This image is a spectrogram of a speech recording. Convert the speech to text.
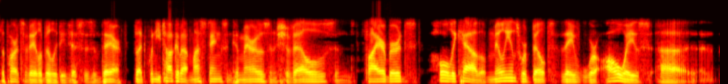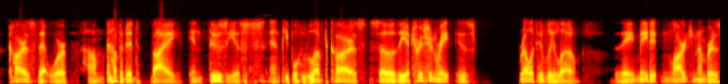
the parts availability just isn't there. But when you talk about Mustangs and Camaros and Chevelles and Firebirds, holy cow, millions were built. They were always uh, cars that were um, coveted by enthusiasts and people who loved cars. So the attrition rate is relatively low. They made it in large numbers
